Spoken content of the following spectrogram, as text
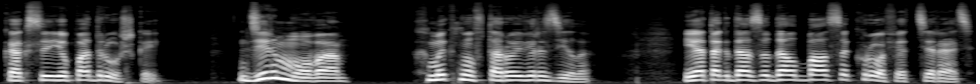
как с ее подружкой. «Дерьмово», — хмыкнул второй Верзила. «Я тогда задолбался кровь оттирать.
